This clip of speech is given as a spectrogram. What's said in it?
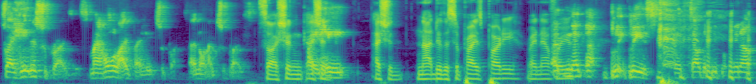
So I hated surprises. My whole life, I hate surprises. I don't like surprises. So I shouldn't. I, I, should. hate. I should not do the surprise party right now for Uh, you. no, no, please, please uh, tell the people. You know,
